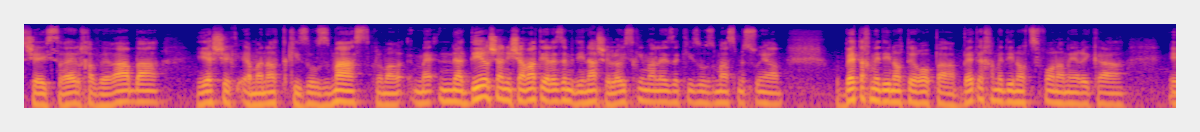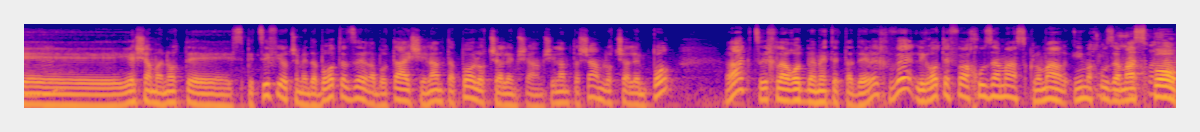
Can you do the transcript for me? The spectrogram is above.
שישראל חברה בה, יש אמנת קיזוז מס, כלומר, נדיר שאני שמעתי על איזה מדינה שלא הסכימה לאיזה קיזוז מס מסוים. בטח מדינות אירופה, בטח מדינות צפון אמריקה. אה, יש אמנות אה, ספציפיות שמדברות על זה, רבותיי, שילמת פה, לא תשלם שם, שילמת שם, לא תשלם פה. רק צריך להראות באמת את הדרך ולראות איפה אחוז המס. כלומר, אם אחוז המס פה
